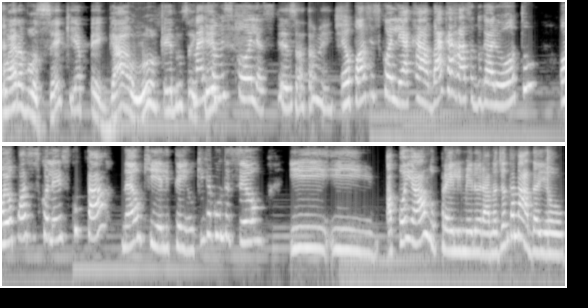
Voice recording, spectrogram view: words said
não era você que ia pegar o Luke e não sei o quê. Mas são escolhas. Exatamente. Eu posso escolher acabar com a raça do garoto, ou eu posso escolher escutar, né, o que ele tem, o que, que aconteceu e, e apoiá-lo para ele melhorar. Não adianta nada eu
